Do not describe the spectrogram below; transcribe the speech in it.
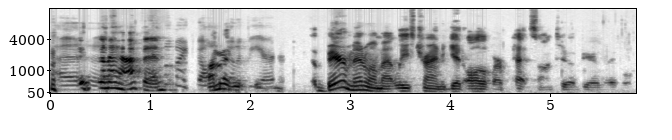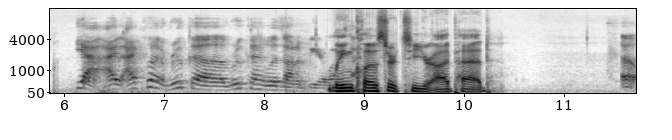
it's gonna Uh, I happen. put my I'm dog at- on a beer. Bare minimum, at least trying to get all of our pets onto a beer label. Yeah, I, I put Ruka. Ruka was on a beer. one Lean time. closer to your iPad. Oh,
